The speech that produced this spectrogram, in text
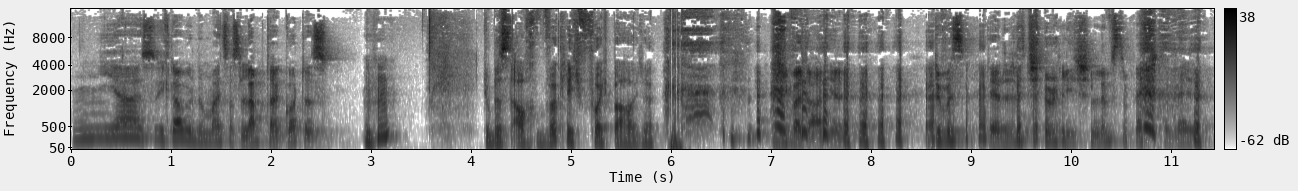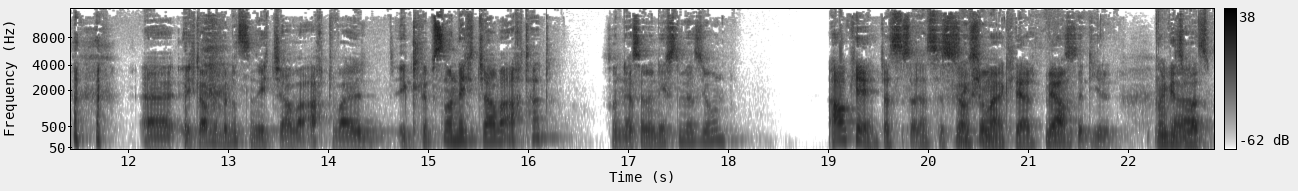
Ähm, ja, es, ich glaube, du meinst das Lambda Gottes. Mhm. Du bist auch wirklich furchtbar heute. Lieber Daniel, du bist der literally schlimmste Mensch der Welt. Äh, ich glaube, wir benutzen nicht Java 8, weil Eclipse noch nicht Java 8 hat, sondern erst in der nächsten Version. Ah, okay, das, das, das ist, glaube ich, schon so? mal erklärt. Ja, das ist der Deal. Irgendwie äh, sowas.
